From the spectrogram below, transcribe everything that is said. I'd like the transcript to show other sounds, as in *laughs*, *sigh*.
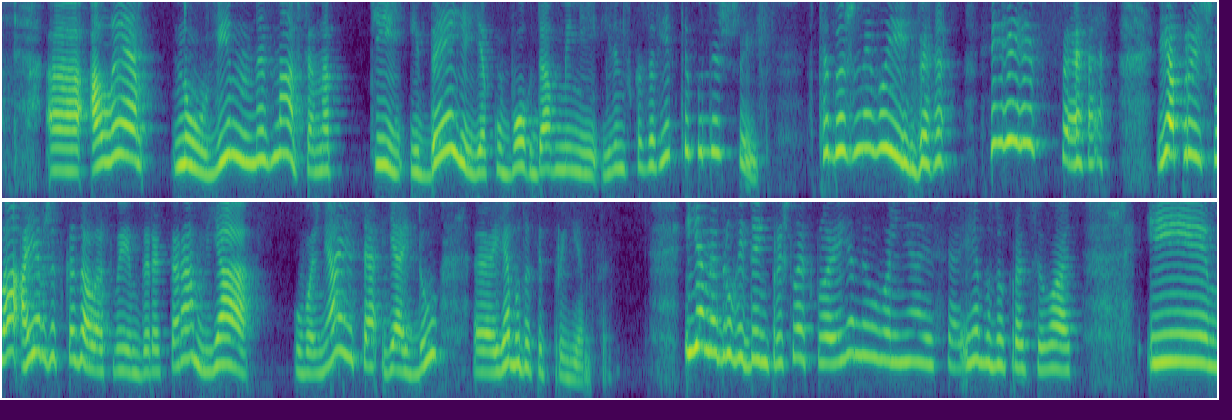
але ну, він не знався на тій ідеї, яку Бог дав мені. І він сказав: як ти будеш жити? В тебе ж не вийде. *laughs* І все. Я прийшла, а я вже сказала своїм директорам: я увольняюся, я йду, е, я буду підприємцем. І я на другий день прийшла і сказала, я не увольняюся, я буду працювати. І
